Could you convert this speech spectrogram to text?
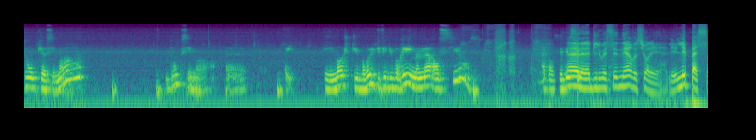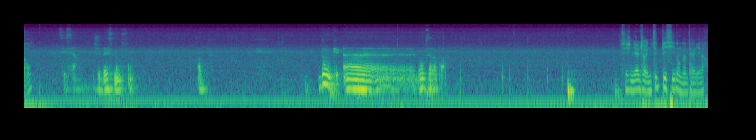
donc euh, c'est mort. Donc c'est mort. Euh, oui. T'es moche, tu brûles, tu fais du bruit, il me meurt en silence. Attends, c'est Ah baissé. là là, Bilou, elle s'énerve sur les, les, les passants. C'est ça. Je baisse mon son. Hop. Donc, euh, donc ça va pas. C'est génial, j'aurais une petite piscine en intérieur.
